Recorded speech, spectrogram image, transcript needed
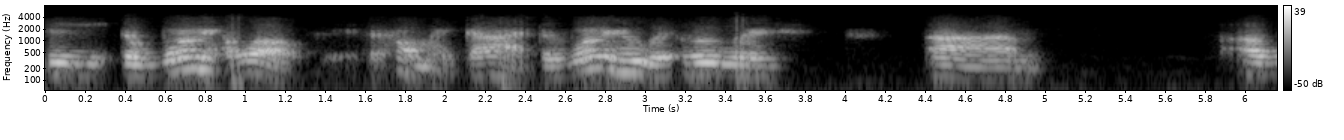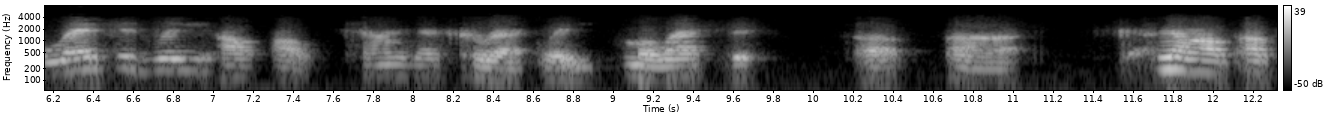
the, the woman. Well, oh my God, the woman who who was um, allegedly, I'll, I'll term this correctly, molested. Uh, uh, no, I'll, I'll,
